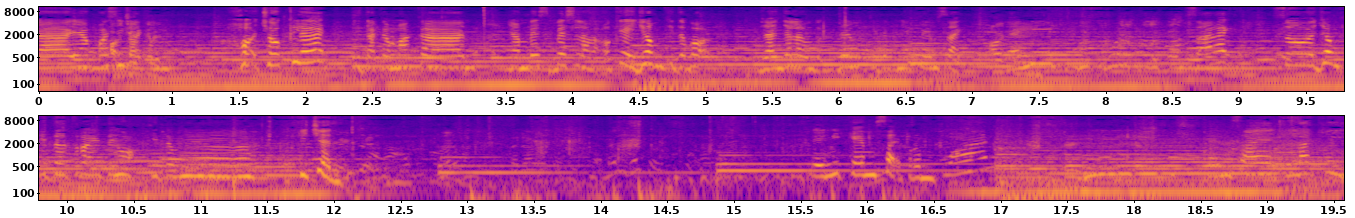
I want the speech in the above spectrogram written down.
dan yang pasti kita akan hot chocolate. Kita akan makan yang best-best lah. Okay, jom kita bawa jalan-jalan untuk kita punya campsite. Okay. Campsite. So, jom kita try tengok kita punya kitchen. Okay, ini campsite perempuan. Ini campsite lelaki.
